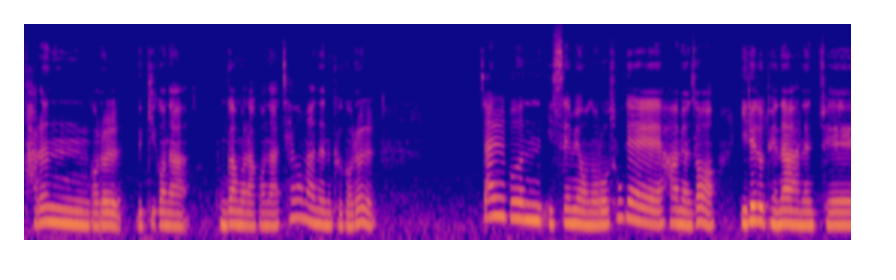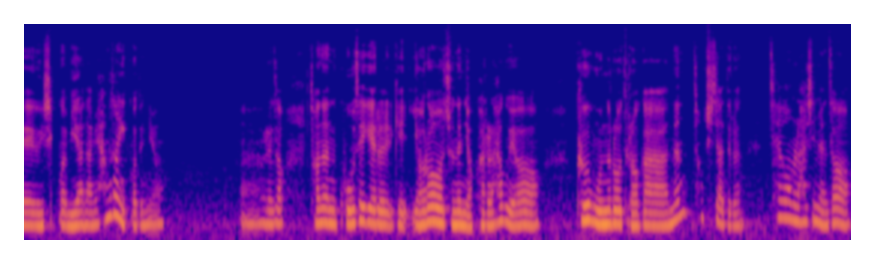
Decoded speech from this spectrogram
다른 거를 느끼거나 공감을 하거나 체험하는 그거를 짧은 이쌤의 언어로 소개하면서 이래도 되나 하는 죄의식과 미안함이 항상 있거든요. 어, 그래서 저는 그 세계를 이렇게 열어주는 역할을 하고요. 그 문으로 들어가는 청취자들은 체험을 하시면서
